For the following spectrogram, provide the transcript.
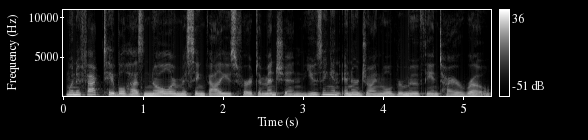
When a fact table has null or missing values for a dimension, using an inner join will remove the entire row.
